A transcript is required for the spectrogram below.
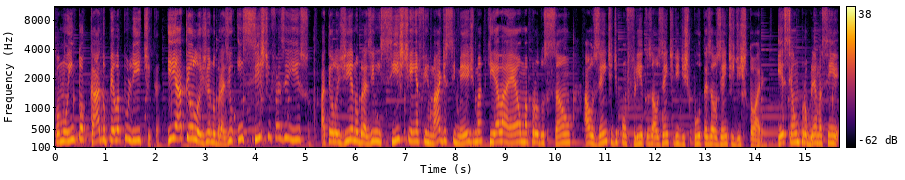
como intocado pela política. E a teologia no Brasil insiste em fazer isso. A teologia no Brasil insiste em afirmar de si mesma que ela é uma produção ausente de conflitos, ausente de disputas, ausente de história. E esse é um problema assim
